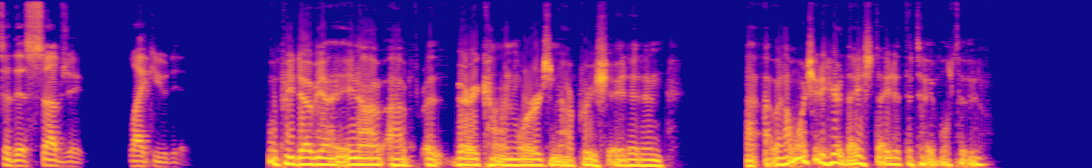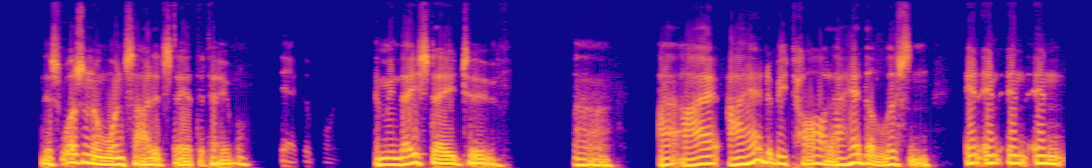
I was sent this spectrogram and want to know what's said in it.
to this subject like you did. Well, PW, you know, I, I, uh, very kind words, and I appreciate it. And I, I, but I want you to hear they stayed at the table too. This wasn't a one-sided stay at the table. Yeah, good point. I mean, they stayed too. Uh, I, I I had to be taught. I had to listen, and and and and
